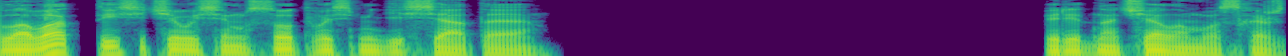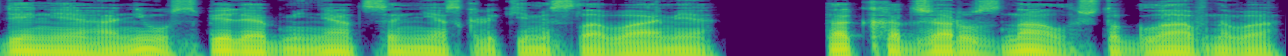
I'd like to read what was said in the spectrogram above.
Глава 1880 Перед началом восхождения они успели обменяться несколькими словами. Так Хаджар узнал, что главного,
